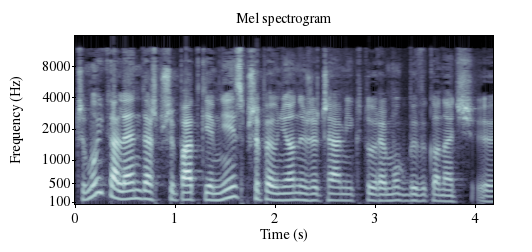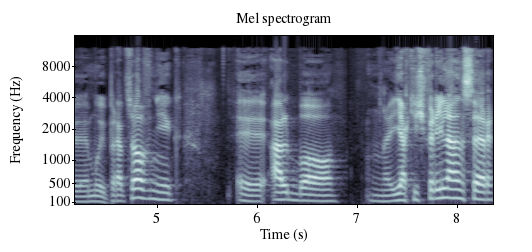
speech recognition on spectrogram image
czy mój kalendarz przypadkiem nie jest przepełniony rzeczami, które mógłby wykonać y, mój pracownik y, albo jakiś freelancer,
